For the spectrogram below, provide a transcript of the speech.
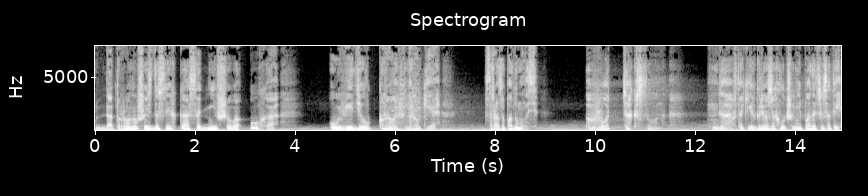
Дотронувшись до слегка соднившего уха, увидел кровь на руке. Сразу подумалось «Вот так сон!» Да, в таких грезах лучше не падать с высоты.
